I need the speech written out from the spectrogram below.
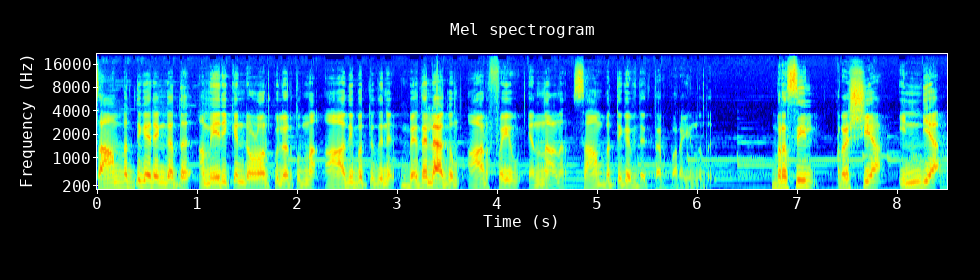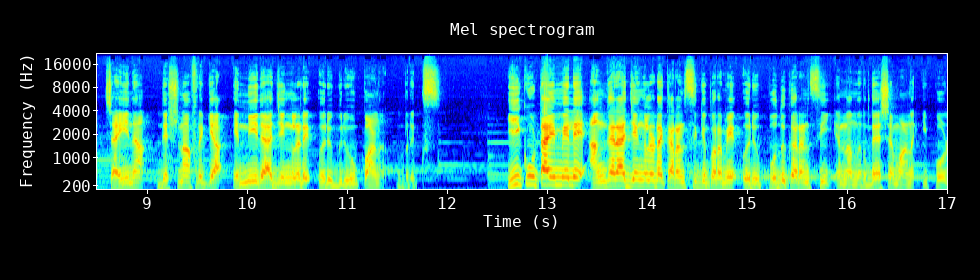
സാമ്പത്തിക രംഗത്ത് അമേരിക്കൻ ഡോളർ പുലർത്തുന്ന ആധിപത്യത്തിന് ബദലാകും ആർ ഫൈവ് എന്നാണ് സാമ്പത്തിക വിദഗ്ധർ പറയുന്നത്. ബ്രസീൽ റഷ്യ ഇന്ത്യ ചൈന ദക്ഷിണാഫ്രിക്ക എന്നീ രാജ്യങ്ങളുടെ ഒരു ഗ്രൂപ്പാണ് ബ്രിക്സ്. ഈ കൂട്ടായ്മയിലെ അംഗരാജ്യങ്ങളുടെ കറൻസിക്ക് പുറമെ ഒരു പൊതു കറൻസി എന്ന നിർദ്ദേശമാണ് ഇപ്പോൾ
